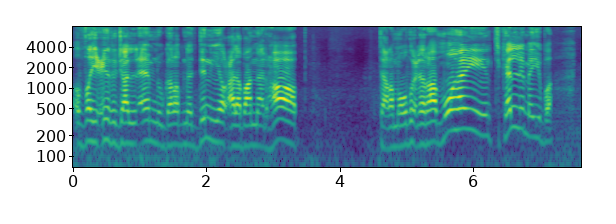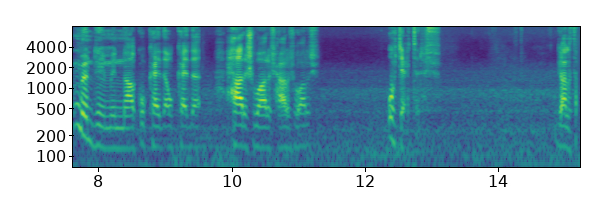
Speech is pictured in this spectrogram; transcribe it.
تضيعين رجال الأمن وقربنا الدنيا وعلى بالنا إرهاب. ترى موضوع الإرهاب مو هين. تكلم يبا. مني منك وكذا وكذا. حارش وارش حارش وارش. وتعترف. قالت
